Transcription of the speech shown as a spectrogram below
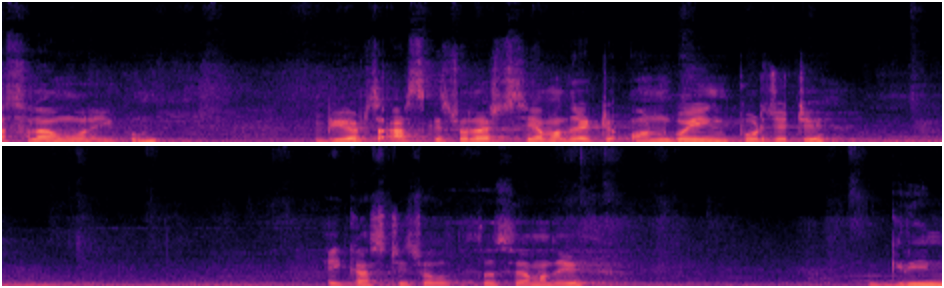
আসসালামু আলাইকুম। ভিউয়ার্স, আজকে চলে আসছি আমাদের একটি অনগোয়িং প্রজেক্টে এই কাজটি চলতেছে আমাদের গ্রিন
